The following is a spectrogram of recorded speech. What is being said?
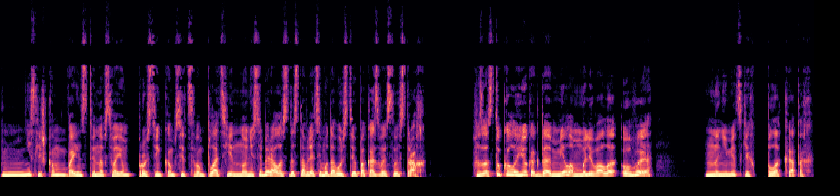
не слишком воинственно в своем простеньком ситцевом платье, но не собиралась доставлять им удовольствие, показывая свой страх. Застукала ее, когда мелом малевала ОВ на немецких плакатах.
